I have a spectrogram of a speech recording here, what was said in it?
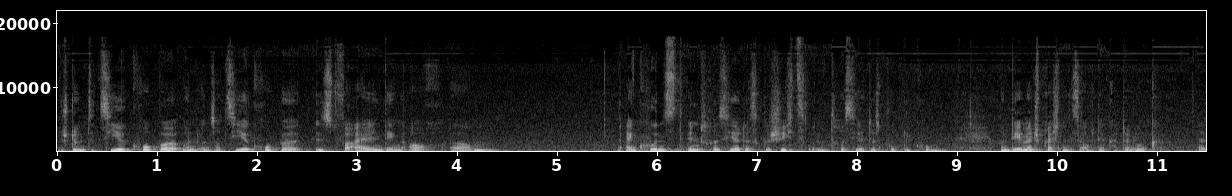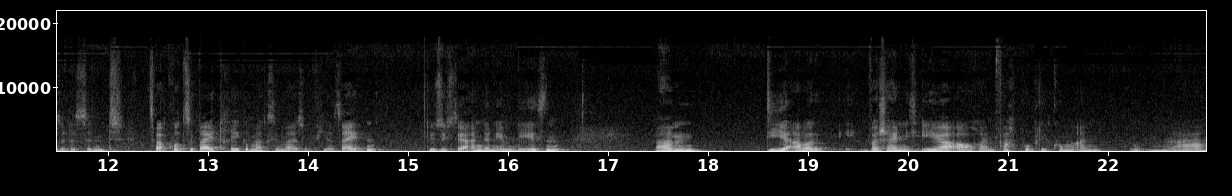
bestimmte Zielgruppe und unsere Zielgruppe ist vor allen Dingen auch ähm, ein kunstinteressiertes, geschichtsinteressiertes Publikum. Und dementsprechend ist auch der Katalog. Also das sind zwar kurze Beiträge, maximal so vier Seiten, die sich sehr angenehm lesen, ähm, die aber wahrscheinlich eher auch einem Fachpublikum an. Ja,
